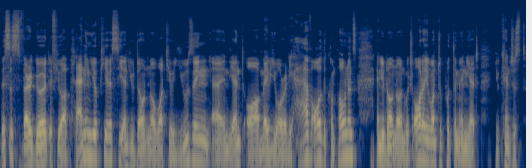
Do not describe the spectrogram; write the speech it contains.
This is very good if you are planning your PLC and you don't know what you're using uh, in the end, or maybe you already have all the components and you don't know in which order you want to put them in yet. You can just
